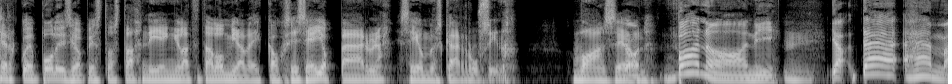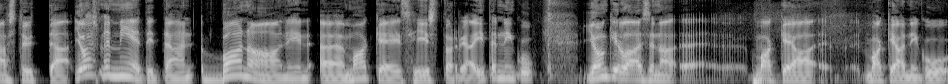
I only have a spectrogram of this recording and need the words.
herkkujen poliisiopistosta, niin jengillä että täällä omia veikkauksia. Se ei ole päärynä, se ei ole myöskään rusina, vaan se Joo. on. Banaani. Mm. Ja tämä hämmästyttää. Jos me mietitään banaanin äh, makeishistoria, itse niinku jonkinlaisena äh, makea, makea niinku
